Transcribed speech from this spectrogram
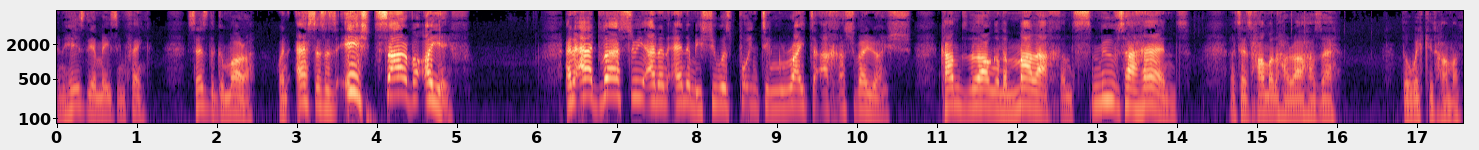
And here's the amazing thing. Says the Gemara, when Esther says, Ish Sarva Ayef, an adversary and an enemy, she was pointing right to Achashverosh, comes along on the Malach and smooths her hand and says, Haman hara hazeh, the wicked Haman.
